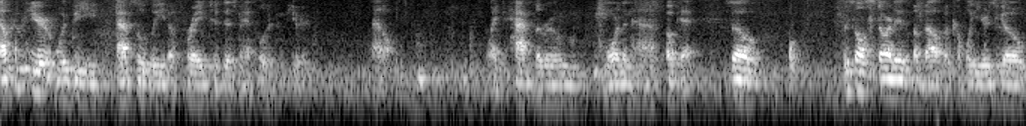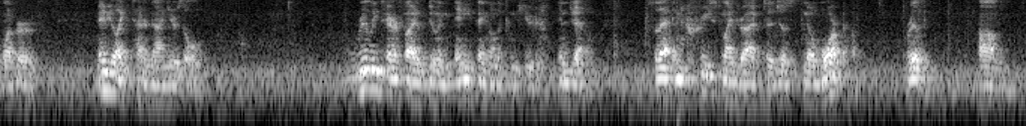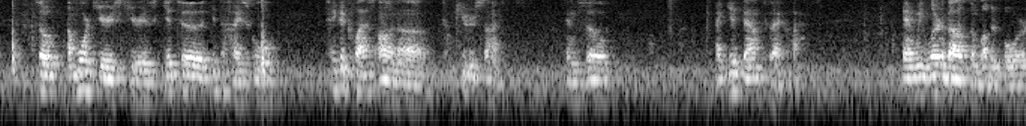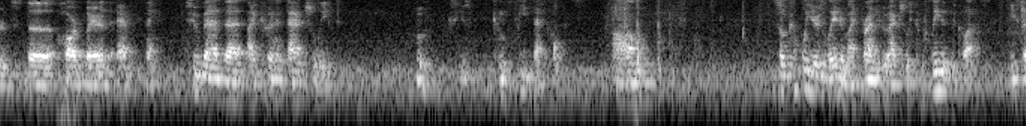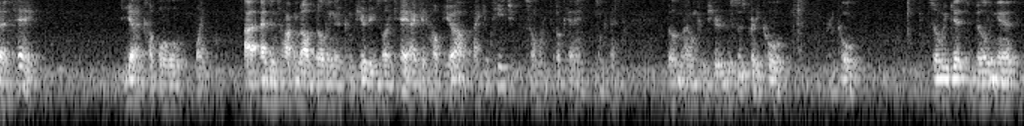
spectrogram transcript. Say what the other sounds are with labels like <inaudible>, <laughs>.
Now, who here would be absolutely afraid to dismantle their computer? At all? Like half the room, more than half, okay. So, this all started about a couple years ago, whenever, maybe like ten or nine years old. Really terrified of doing anything on the computer in general. So that increased my drive to just know more about it, really. Um, so I'm more curious, curious, get to, get to high school, take a class on, uh, computer science. And so, I get down to that class. And we learn about the motherboards, the hardware, the everything. Too bad that I couldn't actually, hmm, excuse me, complete that class. Um, so a couple years later, my friend who actually completed the class, he said, hey, you got a couple, like, I, I've been talking about building a computer, he's like, hey, I could help you out, I could teach you. So I'm like, okay, okay, build my own computer, this is pretty cool, pretty cool. So we get to building it,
